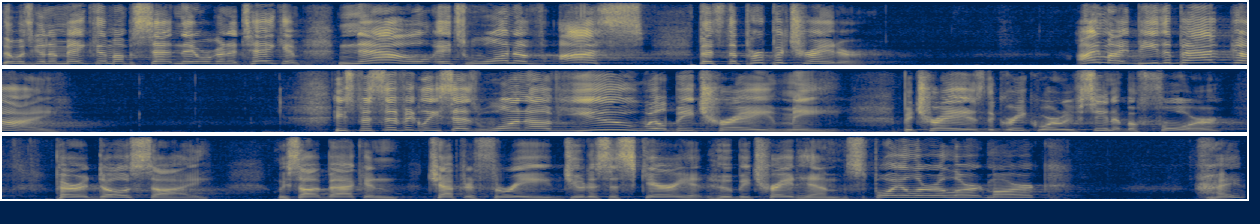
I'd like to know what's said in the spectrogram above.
that was going to make them upset and they were going to take him. Now it's one of us that's the perpetrator. I might be the bad guy. He specifically says, One of you will betray me. Betray is the Greek word, we've seen it before, paradosai. We saw it back in chapter 3, Judas Iscariot who betrayed him. Spoiler alert, Mark, right?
